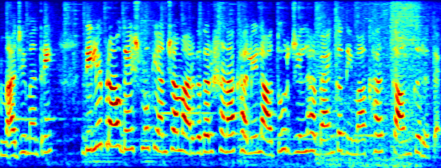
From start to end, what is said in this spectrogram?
माजी मंत्री दिलीपराव देशमुख यांच्या मार्गदर्शनाखाली लातूर जिल्हा बँक दिमाखात काम करत आहे.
